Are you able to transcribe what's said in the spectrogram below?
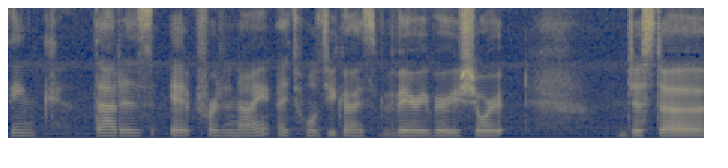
think that is it for tonight. I told you guys very, very short just a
